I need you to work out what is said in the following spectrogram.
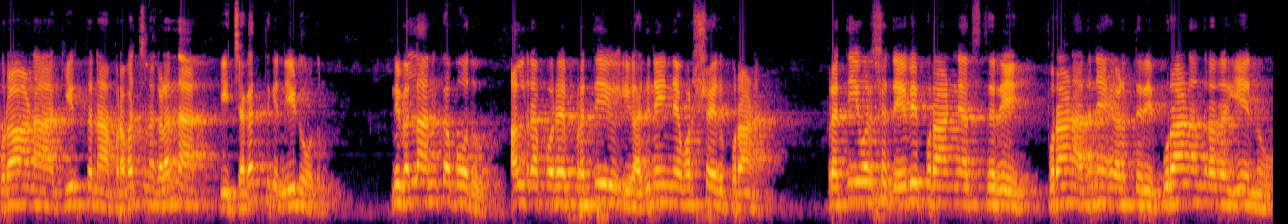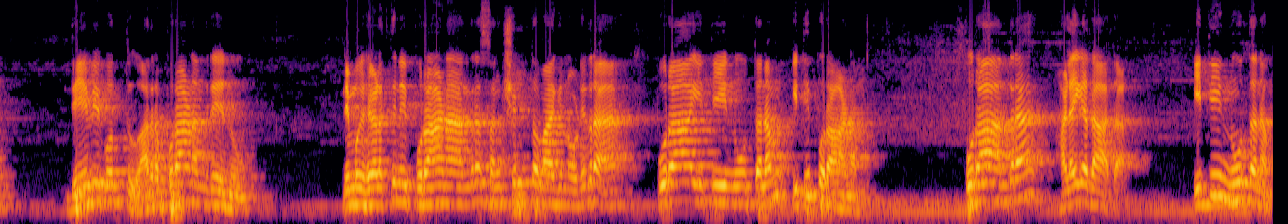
ಪುರಾಣ, ಕೀರ್ತನ, ಪ್ರವಚನಗಳನ್ನು ಈ ಜಗತ್ತಿಗೆ ನೀಡೋದು ನೀವೆಲ್ಲ ಅನ್ಕೋಬೋದು ಪೊರೆ ಪ್ರತಿ ಈಗ ಹದಿನೈದನೇ ವರ್ಷ ಇದು ಪುರಾಣ. ಪ್ರತಿ ವರ್ಷ ದೇವಿ ಪುರಾಣ ಹಚ್ತೀರಿ, ಪುರಾಣ ಅದನ್ನೇ ಹೇಳ್ತೀರಿ, ಪುರಾಣ ಅಂದ್ರೆ ಏನು? ದೇವಿ ಗೊತ್ತು ಆದ್ರೆ ಪುರಾಣ ಅಂದ್ರೆ ಏನು? ನಿಮಗೆ ಹೇಳ್ತೀನಿ, ಪುರಾಣ ಅಂದ್ರೆ ಸಂಕ್ಷಿಪ್ತವಾಗಿ ನೋಡಿದ್ರೆ, ಪುರಾ ಇತಿ ನೂತನಂ ಇತಿ ಪುರಾಣಂ. ಪುರ ಅಂದ್ರ ಹಳೆಯದಾದ, ಇತಿ ನೂತನಂ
